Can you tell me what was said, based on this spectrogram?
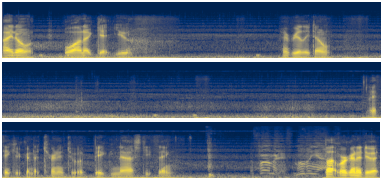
I don't want to get you. I really don't. I think you're going to turn into a big nasty thing. Affirmative. Moving out. But we're going to do it.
